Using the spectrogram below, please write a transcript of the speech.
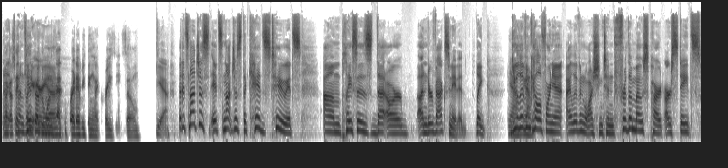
Like I said, kids are the ones that spread everything like crazy. So Yeah, but it's not just it's not just the kids too. It's um, places that are under vaccinated. Like Yeah, you live in. California. I live in Washington. For the most part, our states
